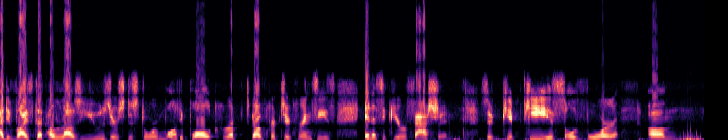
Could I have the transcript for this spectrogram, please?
a device that allows users to store multiple crypt, um, cryptocurrencies in a secure fashion. So KeepKey is sold for um,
